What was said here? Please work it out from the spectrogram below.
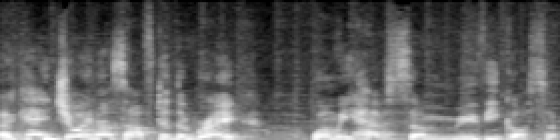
Okay, join us after the break when we have some movie gossip.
